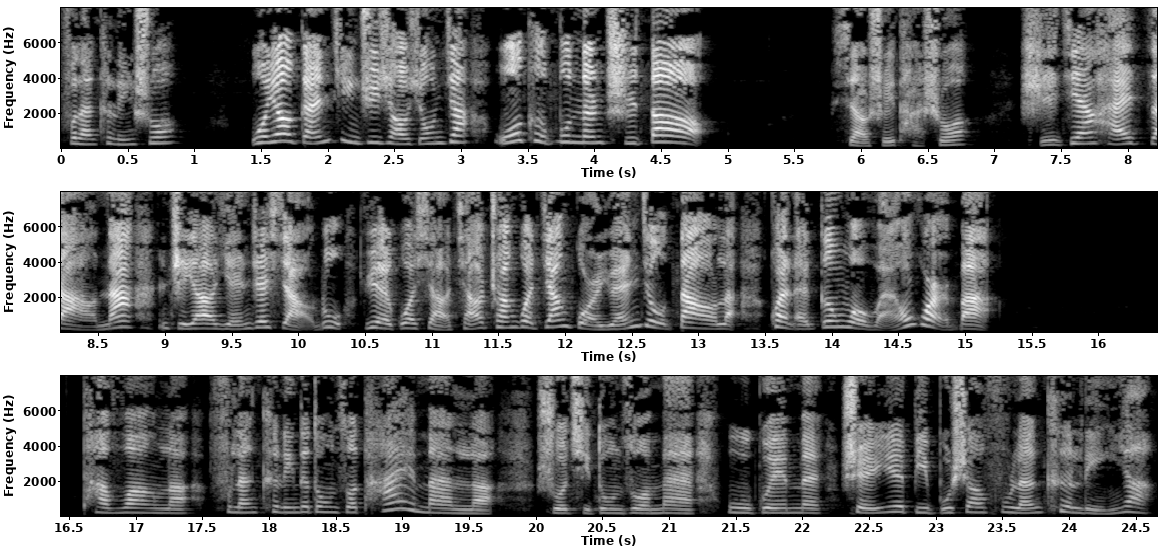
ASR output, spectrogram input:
富兰克林说：“我要赶紧去小熊家，我可不能迟到。”小水獭说：“时间还早呢，只要沿着小路越过小桥，穿过浆果园就到了。快来跟我玩会儿吧。”他忘了富兰克林的动作太慢了。说起动作慢，乌龟们谁也比不上富兰克林呀。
